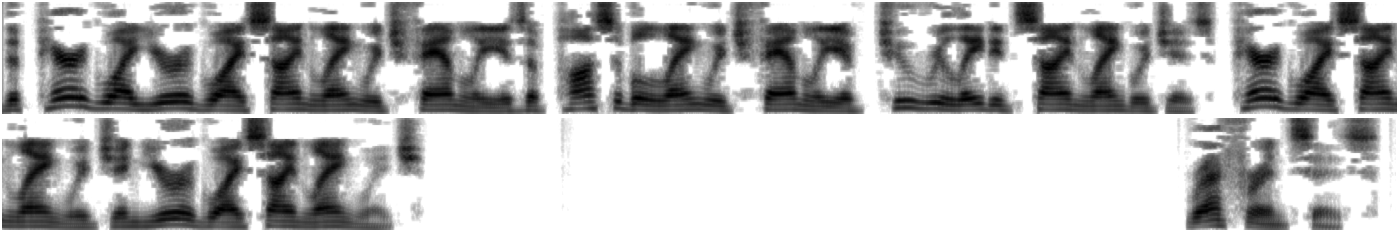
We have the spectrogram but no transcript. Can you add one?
The Paraguay-Uruguay Sign Language family is a possible language family of two related sign languages, Paraguay Sign Language and Uruguay Sign Language. References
